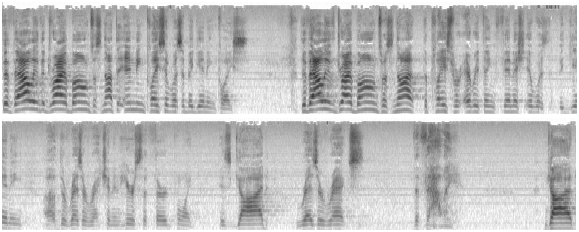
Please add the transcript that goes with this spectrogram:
The valley of the dry bones was not the ending place, it was a beginning place. The valley of dry bones was not the place where everything finished, it was the beginning of the resurrection. And here's the third point is God resurrects the valley. God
